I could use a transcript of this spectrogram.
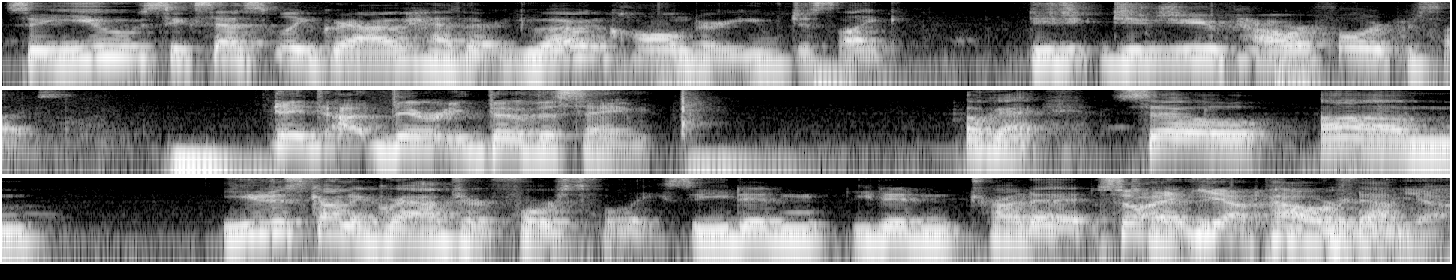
So you successfully grab Heather. You haven't calmed her. You've just like, did you did you do powerful or precise? It, uh, they're they're the same. Okay, so um, you just kind of grabbed her forcefully. So you didn't you didn't try to So, try to yeah, powerful, yeah.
